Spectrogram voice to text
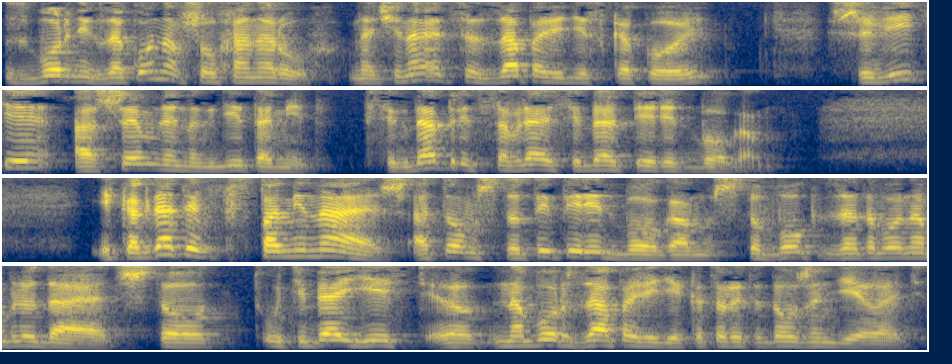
сборник законов Шулханарух начинается с заповеди с какой? Шевите Ашем Ленагди Тамид. Всегда представляя себя перед Богом. И когда ты вспоминаешь о том, что ты перед Богом, что Бог за тобой наблюдает, что у тебя есть э, набор заповедей, которые ты должен делать,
